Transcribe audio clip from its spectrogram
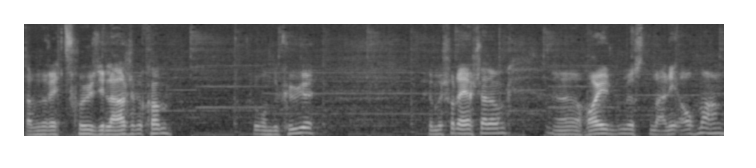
Damit wir recht früh Silage bekommen. Für unsere Kühe. Für Mischfutterherstellung. Äh, Heu müssten wir eigentlich auch machen.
